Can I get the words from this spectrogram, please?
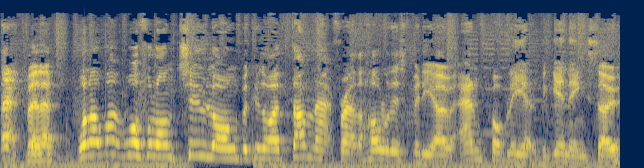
That's better. Well, I won't waffle on too long because I've done that throughout the whole of this video and probably at the beginning, so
